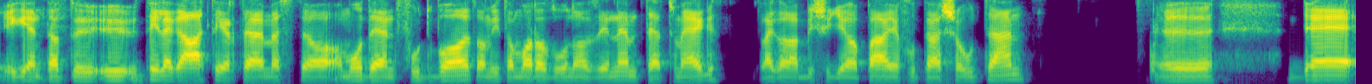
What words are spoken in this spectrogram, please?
igen, tehát ő, ő tényleg átértelmezte a, a modern futballt, amit a Maradona azért nem tett meg, legalábbis ugye a pályafutása után, de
